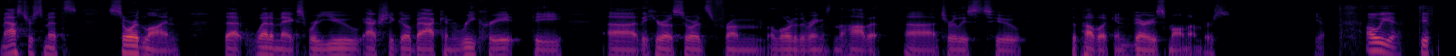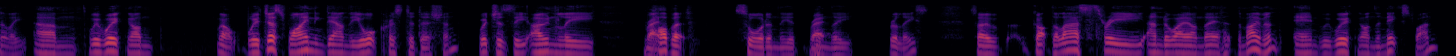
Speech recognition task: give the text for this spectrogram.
Master Smith's sword line that Weta makes, where you actually go back and recreate the uh, the hero swords from Lord of the Rings and The Hobbit uh, to release to the public in very small numbers? Yeah. Oh yeah, definitely. Um, we're working on. Well, we're just winding down the Orcrist edition, which is the only Right. Hobbit sword in the Right. in the release. So got the last three underway on that at the moment, and we're working on the next one,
